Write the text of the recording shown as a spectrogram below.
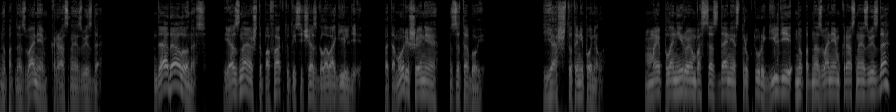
но под названием «Красная звезда». Да-да, Лунас, я знаю, что по факту ты сейчас глава гильдии, потому решение за тобой. Я что-то не понял. Мы планируем воссоздание структуры гильдии, но под названием «Красная звезда»?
